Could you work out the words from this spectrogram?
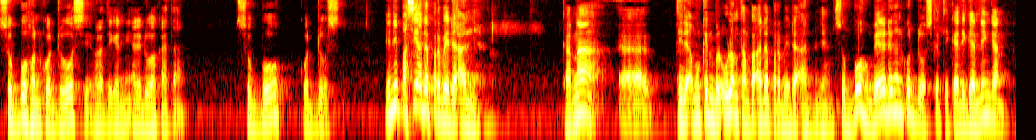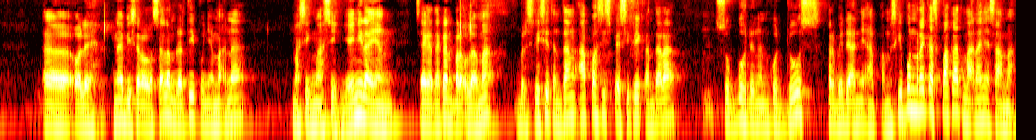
subuhun kudus ya perhatikan ini ada dua kata subuh kudus. Ini pasti ada perbedaannya. Karena eh, tidak mungkin berulang tanpa ada perbedaan. Yang subuh beda dengan kudus. Ketika digandingkan eh, oleh Nabi SAW berarti punya makna masing-masing ya inilah yang saya katakan para ulama berselisih tentang apa sih spesifik antara subuh dengan kudus, perbedaannya apa? Meskipun mereka sepakat maknanya sama.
